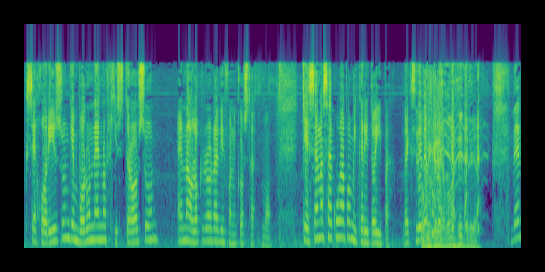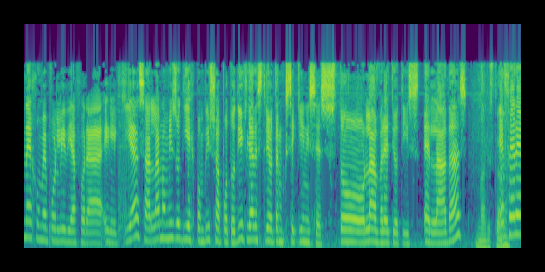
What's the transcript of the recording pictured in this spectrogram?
ξεχωρίζουν και μπορούν να ενορχιστρώσουν ένα ολόκληρο ραδιοφωνικό σταθμό. Και εσένα σ' άκουγα από μικρή, το είπα. Εντάξει, δεν, Από μικρή, έχουμε, από μαθήτρια. δεν έχουμε πολύ διαφορά ηλικίας, αλλά νομίζω ότι η εκπομπή σου από το 2003 όταν ξεκίνησες στο Love Radio της Ελλάδας Μάλιστα. έφερε,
